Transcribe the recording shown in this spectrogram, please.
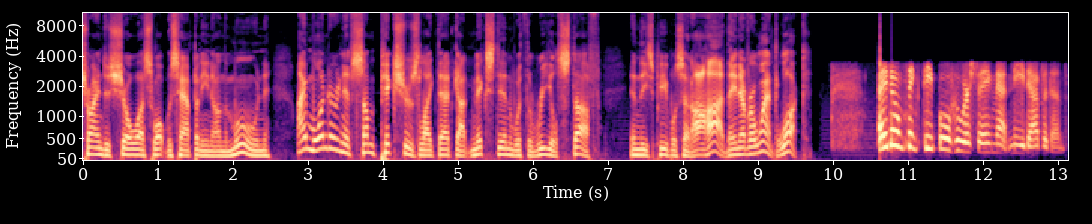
trying to show us what was happening on the moon. I'm wondering if some pictures like that got mixed in with the real stuff, and these people said, "Aha, they never went. Look." I don't think people who are saying that need evidence.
